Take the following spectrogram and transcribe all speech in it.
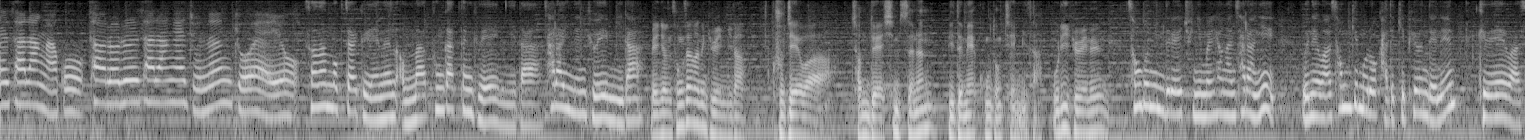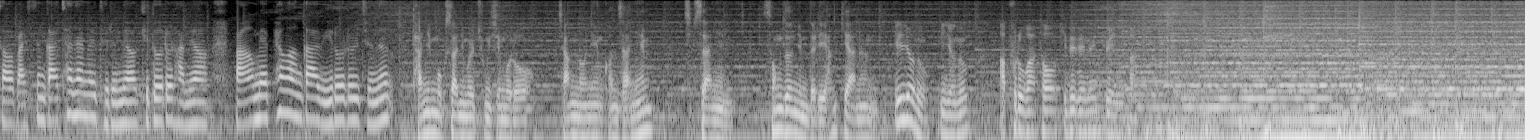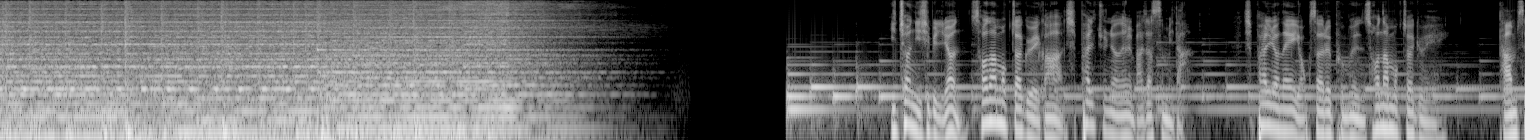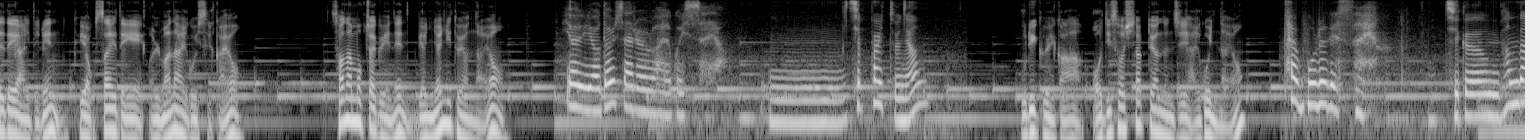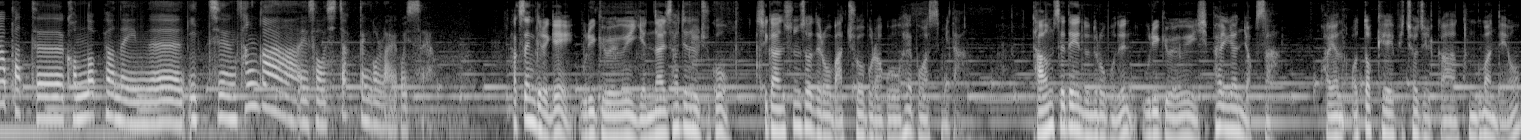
하나님을 사랑하고 서로를 사랑해주는 교회예요. 선한 목자 교회는 엄마 품 같은 교회입니다. 살아있는 교회입니다. 매년 성장하는 교회입니다. 구제와 전도에 힘쓰는 믿음의 공동체입니다. 우리 교회는 성도님들의 주님을 향한 사랑이 은혜와 섬김으로 가득히 표현되는 교회에 와서 말씀과 찬양을 들으며 기도를 하며 마음의 평안과 위로를 주는 담임 목사님을 중심으로 장로님, 권사님, 집사님, 성도님들이 함께하는 1년 후, 2년 후 앞으로가 더 기대되는 교회입니다. (2021년) 선한목자교회가 (18주년을) 맞았습니다 (18년의) 역사를 품은 선한목자교회 다음 세대의 아이들은 그 역사에 대해 얼마나 알고 있을까요? 선한목자교회는 몇 년이 되었나요? 18살로 알고 있어요. 음, 18주년? 우리 교회가 어디서 시작되었는지 알고 있나요? 잘 모르겠어요. 지금 현대 아파트 건너편에 있는 2층 상가에서 시작된 걸로 알고 있어요. 학생들에게 우리 교회의 옛날 사진을 주고 시간 순서대로 맞추어 보라고 해 보았습니다. 다음 세대의 눈으로 보는 우리 교회의 18년 역사 과연 어떻게 비춰질까 궁금한데요.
